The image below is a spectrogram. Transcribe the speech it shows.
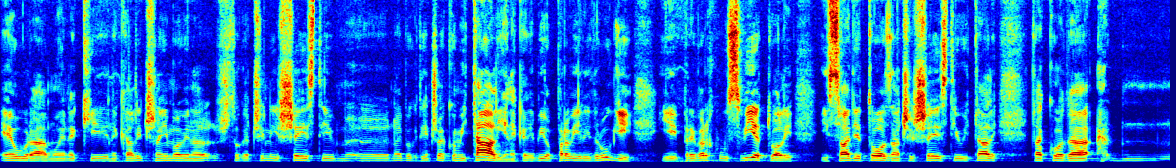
eura mu je neki, neka lična imovina što ga čini šestim e, najbogatijim čovjekom Italije, nekad je bio prvi ili drugi i prevrhu u svijetu, ali i sad je to znači šesti u Italiji, tako da mm,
